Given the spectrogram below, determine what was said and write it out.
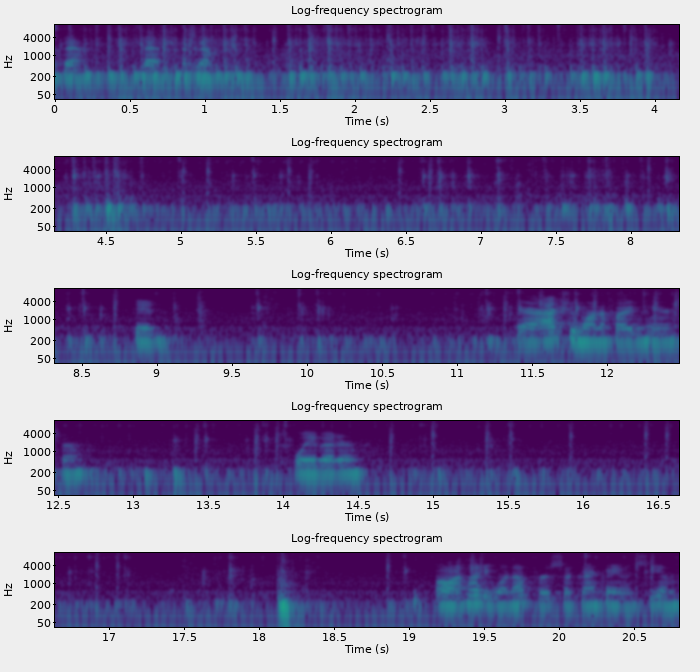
Okay. Bet. Let's go. Did. Okay, I actually want to fight in here, so. It's way better. Oh, I thought he went up for a second. I couldn't even see him.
